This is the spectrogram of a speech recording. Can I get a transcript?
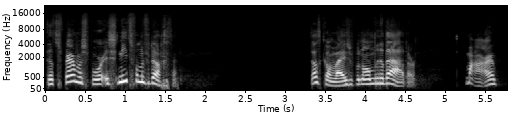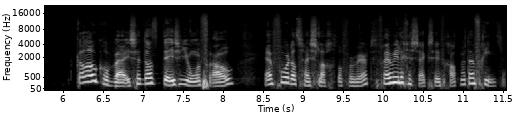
Dat spermaspoor is niet van de verdachte. Dat kan wijzen op een andere dader. Maar kan ook erop wijzen dat deze jonge vrouw, hè, voordat zij slachtoffer werd, vrijwillige seks heeft gehad met haar vriendje.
